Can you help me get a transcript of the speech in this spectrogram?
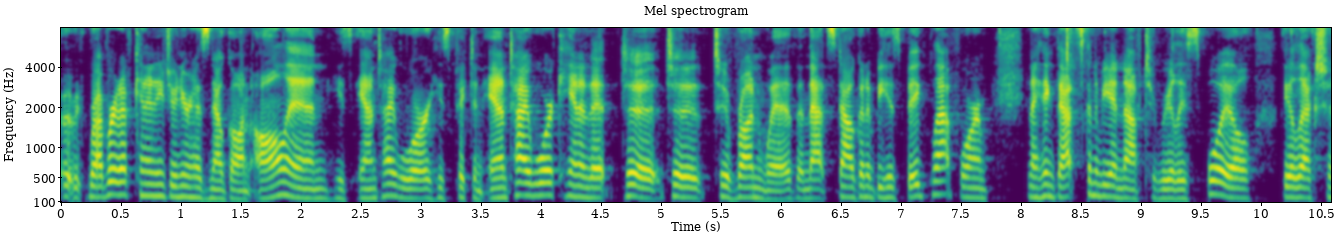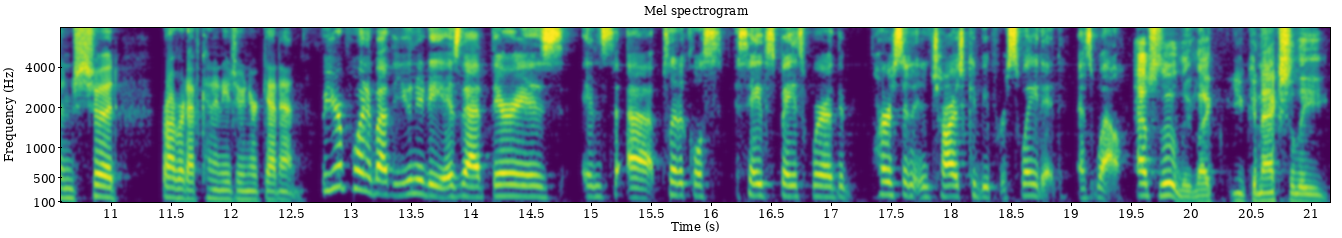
uh, Robert F. Kennedy Jr. has now gone all in. He's anti-war. He's picked an anti-war candidate to, to, to run with, and that's now going to be his big platform. And I think that's going to be enough to really spoil the election should Robert F. Kennedy Jr. get in. But your point about the unity is that there is a uh, political safe space where the person in charge could be persuaded as well. Absolutely. Like you can actually,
